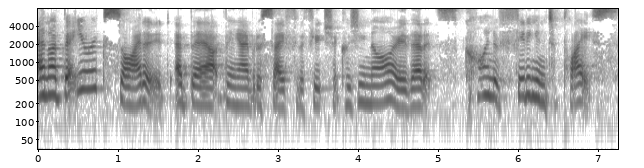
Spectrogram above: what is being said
And I bet you're excited about being able to save for the future because you know that it's kind of fitting into place.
